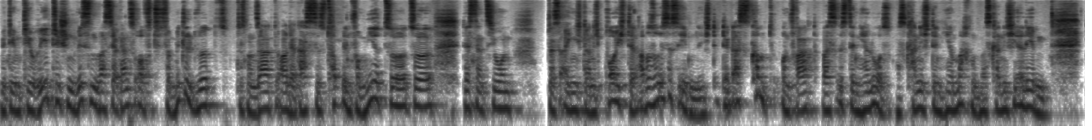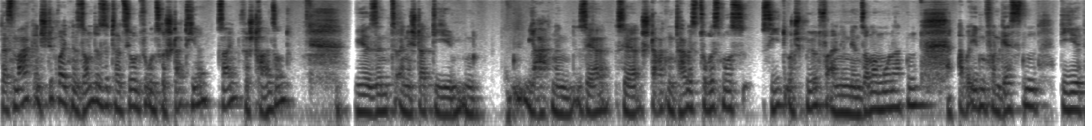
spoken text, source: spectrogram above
mit dem theoretischen Wissen, was ja ganz oft vermittelt wird, dass man sagt, oh, der Gast ist top informiert zur, zur Destination, das eigentlich gar nicht bräuchte. Aber so ist es eben nicht. Der Gast kommt und fragt, was ist denn hier los? Was kann ich denn hier machen? Was kann ich hier erleben? Das mag ein Stück weit eine Sondersituation für unsere Stadt hier sein, für Stralsund. Wir sind eine Stadt, die ja, einen sehr, sehr starken Tagestourismus sieht und spürt, vor allen Dingen in den Sommermonaten, aber eben von Gästen, die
